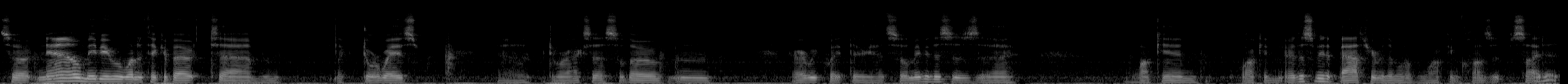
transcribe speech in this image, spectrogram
So now maybe we want to think about um, like doorways, uh, door access, although mm, are we quite there yet? So maybe this is uh, walk-in, walk-in, or this will be the bathroom and then we'll have a walk-in closet beside it?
